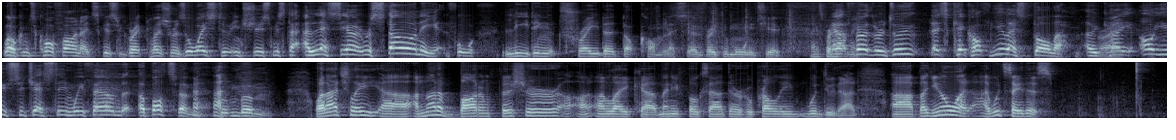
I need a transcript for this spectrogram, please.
Welcome to Core Finance. It gives me great pleasure, as always, to introduce Mr. Alessio Rastani for leadingtrader.com. Alessio, very good morning to you. Thanks for having me. Without further ado, let's kick off US dollar. Okay, right. are you suggesting we found a bottom? boom, boom. Well, actually, uh, I'm not a bottom fisher, uh, unlike uh, many folks out there who probably would do that. Uh, but you know what? I would say this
